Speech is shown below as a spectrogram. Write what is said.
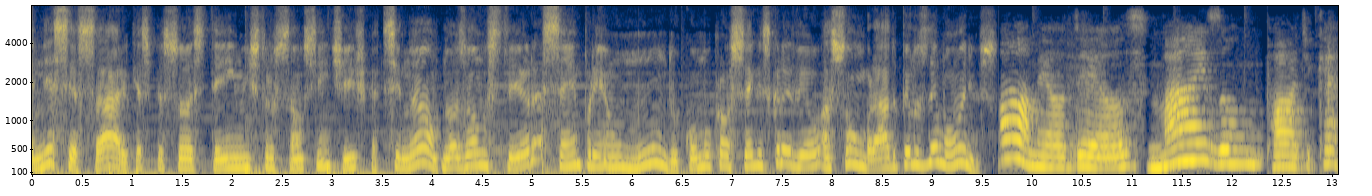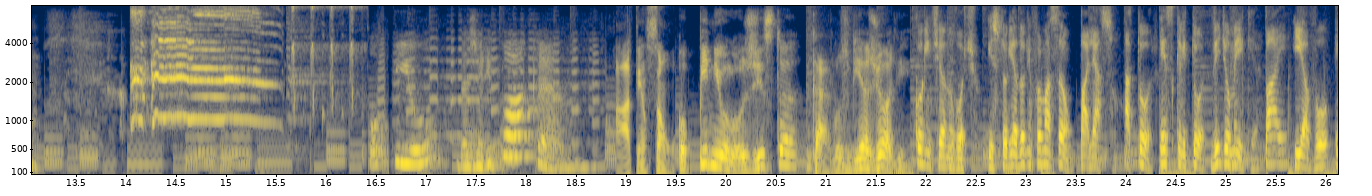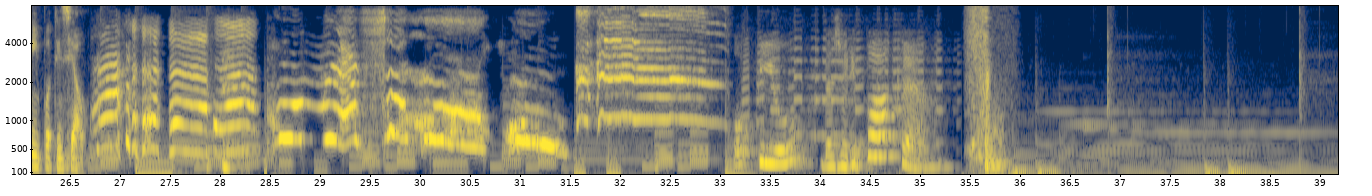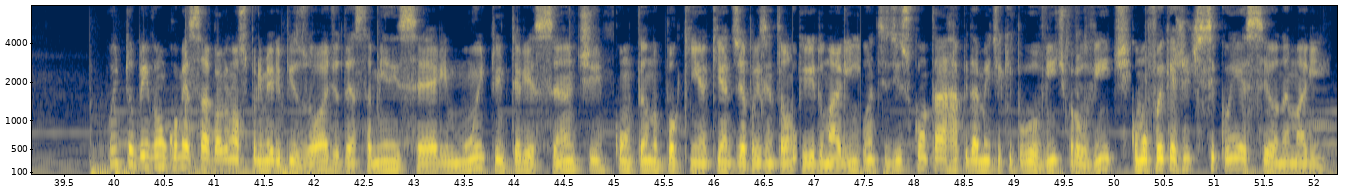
é necessário que as pessoas tenham instrução científica. Senão, nós vamos ter sempre um mundo, como o Carl Sagan escreveu, assombrado pelos demônios. Oh, meu Deus, mais um podcast. O Pio da Jeripoca. Atenção! Opiniologista Carlos Biagioli. Corintiano Roxo, historiador de informação, palhaço, ator, escritor, videomaker, pai e avô em potencial. Pio da Jeripoca. Muito bem, vamos começar agora o nosso primeiro episódio dessa minissérie muito interessante, contando um pouquinho aqui antes de apresentar o querido Marinho. Antes disso, contar rapidamente aqui para o ouvinte, para ouvinte, como foi que a gente se conheceu, né, Marinho?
